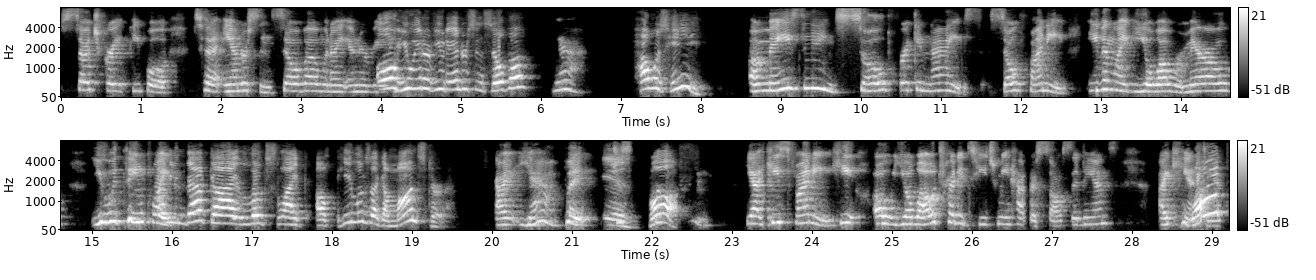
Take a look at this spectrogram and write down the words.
such great people. To Anderson Silva, when I interviewed. Oh, you interviewed Anderson Silva? Yeah. How was he? Amazing. So freaking nice. So funny. Even like Yoel Romero, you would think like. I mean, that guy looks like a, he looks like a monster. I yeah, but is just buff. Mm. Yeah, he's funny. He oh Yoel tried to teach me how to salsa dance. I can't. What?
